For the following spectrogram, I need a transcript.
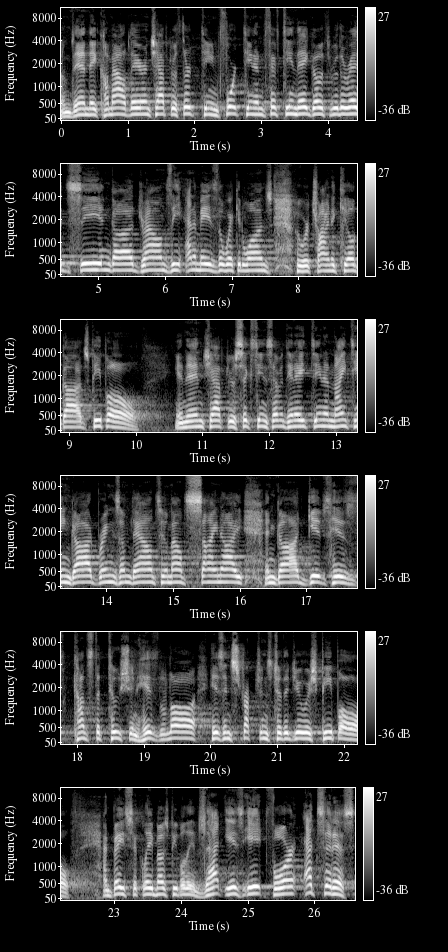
And then they come out there in chapter 13, 14, and 15. They go through the Red Sea, and God drowns the enemies, the wicked ones who are trying to kill God's people. And then chapter 16, 17, 18, and 19, God brings them down to Mount Sinai, and God gives His constitution, His law, His instructions to the Jewish people. And basically, most people think that is it for Exodus.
